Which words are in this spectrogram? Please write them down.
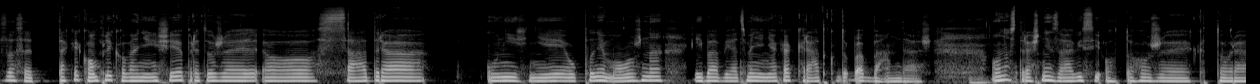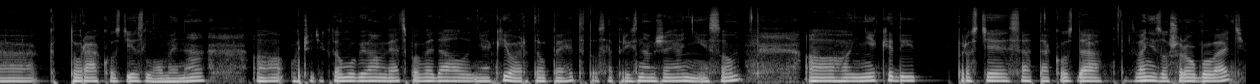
zase také komplikovanejšie, pretože o, sádra u nich nie je úplne možná, iba viac menej nejaká krátkodobá bandáž. Ono strašne závisí od toho, že ktorá, ktorá kosť je zlomená. Určite k tomu by vám viac povedal nejaký ortopéd, to sa priznám, že ja nie som. Niekedy proste sa tá kosť dá tzv. zošroubovať,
